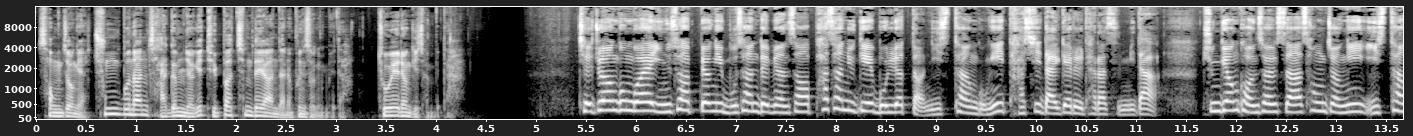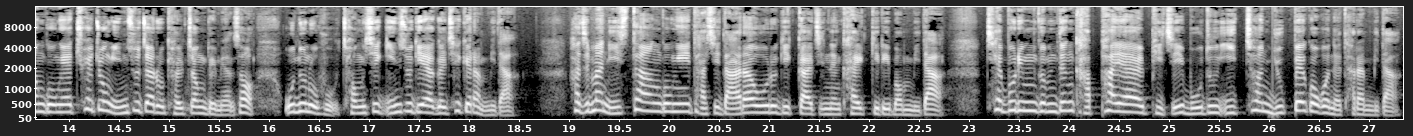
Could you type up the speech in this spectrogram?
성정에 충분한 자금력이 뒷받침돼야 한다는 분석입니다. 조혜령 기자입니다. 제주항공과의 인수합병이 무산되면서 파산 위기에 몰렸던 이스타항공이 다시 날개를 달았습니다. 중견 건설사 성정이 이스타항공의 최종 인수자로 결정되면서 오늘 오후 정식 인수계약을 체결합니다. 하지만 이스타항공이 다시 날아오르기까지는 갈 길이 멉니다. 체불임금 등 갚아야 할 빚이 모두 2,600억 원에 달합니다.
